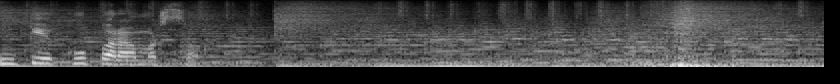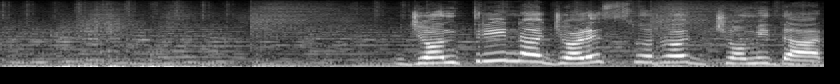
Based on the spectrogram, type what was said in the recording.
एनटीए को परामर्श ଯନ୍ତ୍ରୀନା ଜଳେଶ୍ୱରର ଜମିଦାର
